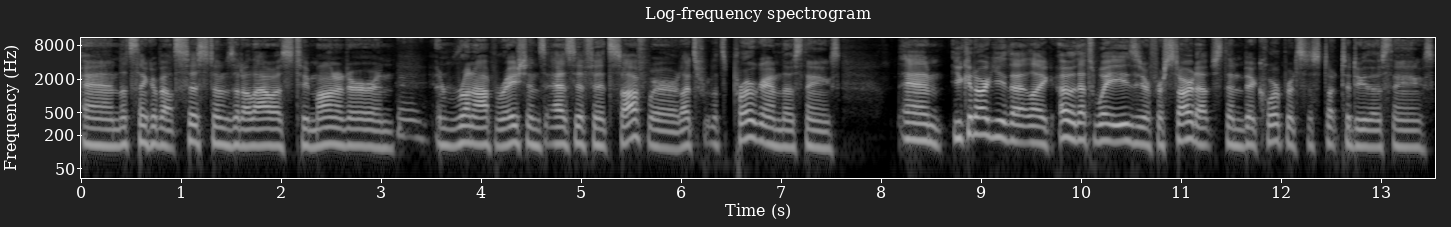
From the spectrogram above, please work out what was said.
and let's think about systems that allow us to monitor and mm. and run operations as if it's software let's let's program those things and you could argue that like, oh, that's way easier for startups than big corporates to start to do those things.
